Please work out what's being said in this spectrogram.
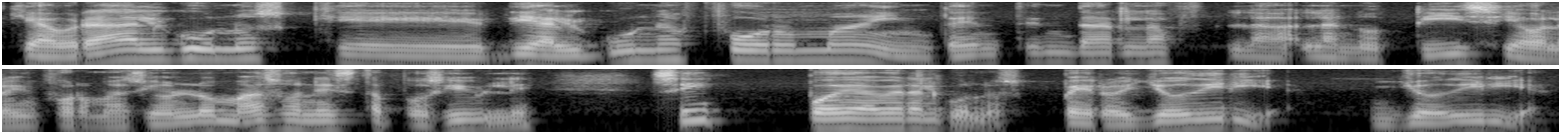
que habrá algunos que de alguna forma intenten dar la, la noticia o la información lo más honesta posible. Sí, puede haber algunos, pero yo diría, yo diría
